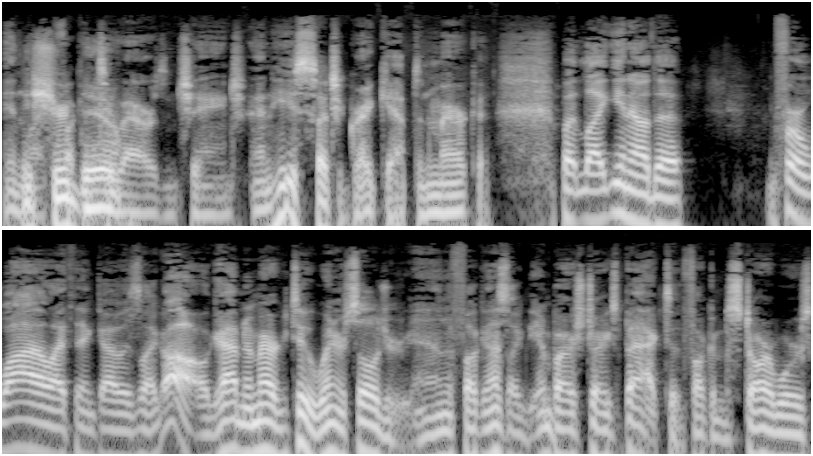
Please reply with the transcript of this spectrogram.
in They like sure do. two hours and change. And he is such a great Captain America. But like, you know, the, for a while, I think I was like, oh, Captain America 2, Winter Soldier. And the fucking, that's like the Empire Strikes Back to the fucking Star Wars,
